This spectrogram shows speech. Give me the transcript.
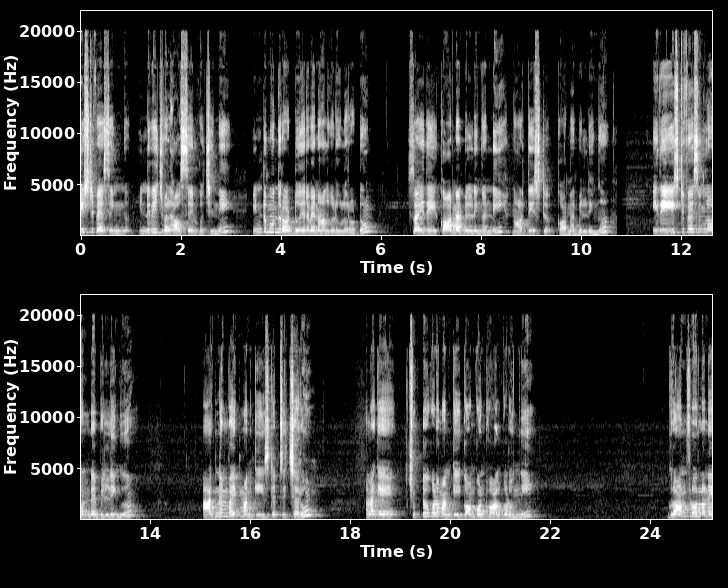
ఈస్ట్ ఫేసింగ్ ఇండివిజువల్ హౌస్ సేల్కి వచ్చింది ఇంటి ముందు రోడ్డు ఇరవై నాలుగు అడుగుల రోడ్డు. సో ఇది కార్నర్ బిల్డింగ్ అండి నార్త్ ఈస్ట్ కార్నర్ బిల్డింగ్. ఇది ఈస్ట్ ఫేసింగ్లో ఉండే బిల్డింగ్. ఆగ్నేయం వైపు మనకి స్టెప్స్ ఇచ్చారు. అలాగే చుట్టూ కూడా మనకి కాంపౌండ్ వాల్ కూడా ఉంది. గ్రౌండ్ ఫ్లోర్లోనే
